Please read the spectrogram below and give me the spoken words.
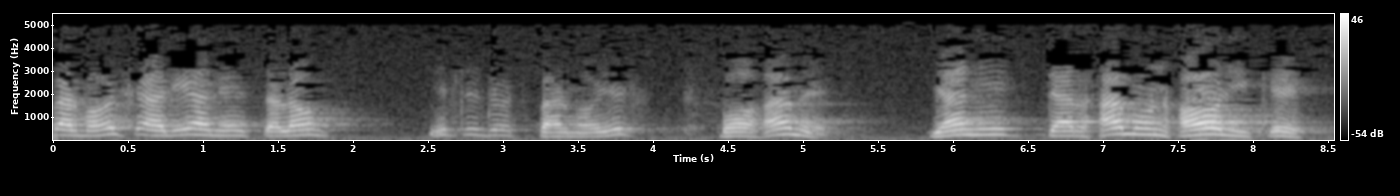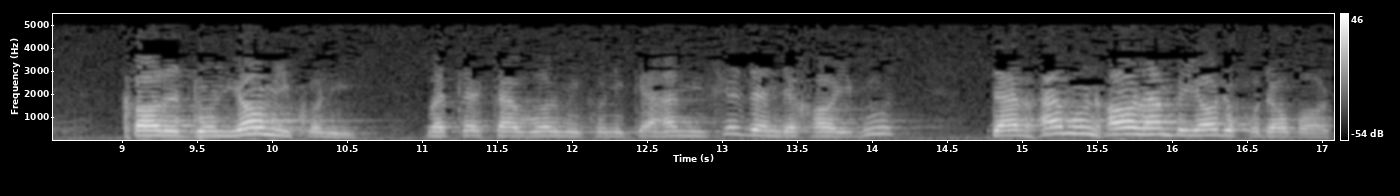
فرمایش علی علیه السلام مثل فرمایش با همه. یعنی در همون حالی که کار دنیا می‌کنی و تصور می‌کنی که همیشه زنده خواهی بود در همون حال هم به یاد خدا باش.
